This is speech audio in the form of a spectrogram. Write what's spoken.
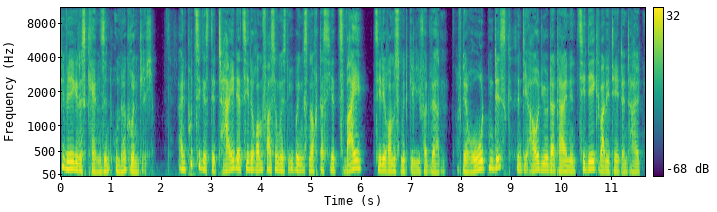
Die Wege des Ken sind unergründlich. Ein putziges Detail der CD-ROM-Fassung ist übrigens noch, dass hier zwei CD-ROMs mitgeliefert werden. Auf der roten Disk sind die Audiodateien in CD-Qualität enthalten.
